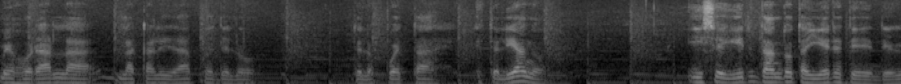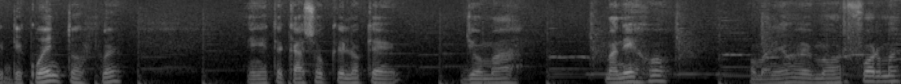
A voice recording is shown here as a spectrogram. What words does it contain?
mejorar la, calidad pues, de, de los poetas estelianos y seguir dando talleres de, cuentos, pues. En este caso, que es lo que yo más manejo, o manejo de mejor forma.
